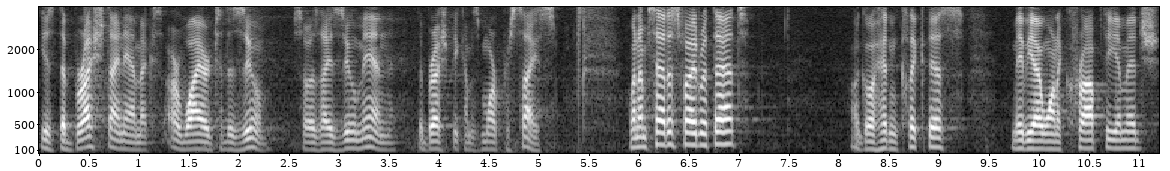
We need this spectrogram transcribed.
is the brush dynamics are wired to the zoom. So as I zoom in, the brush becomes more precise. When I'm satisfied with that, I'll go ahead and click this. Maybe I want to crop the image.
